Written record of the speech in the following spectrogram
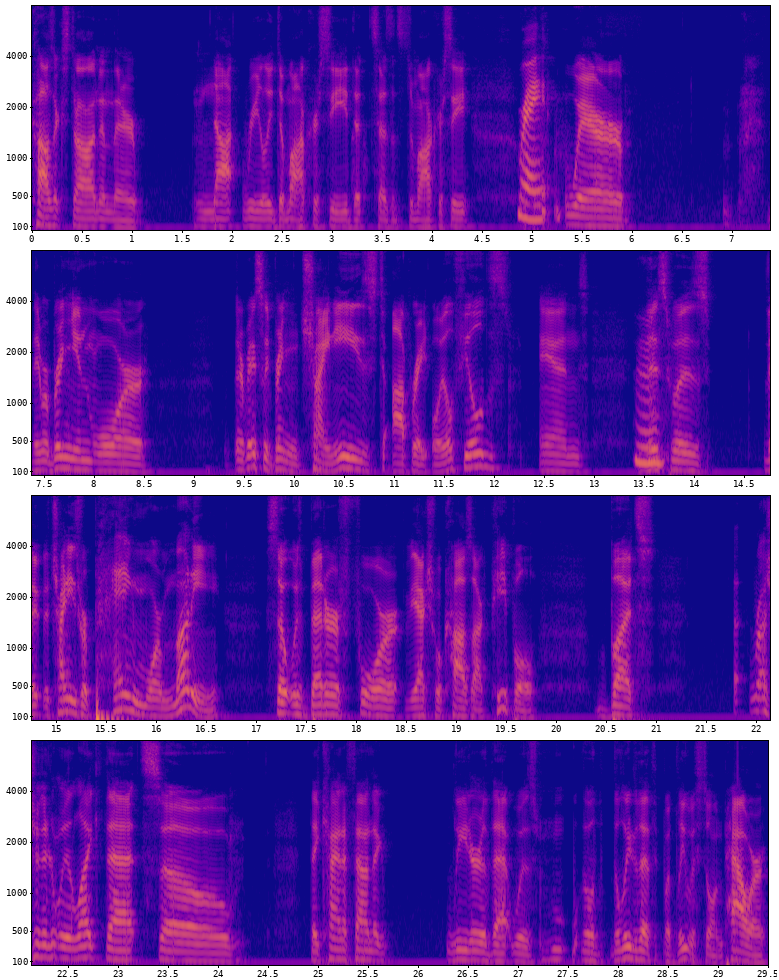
Kazakhstan and their not really democracy that says it's democracy right. where they were bringing in more they're basically bringing chinese to operate oil fields and hmm. this was the, the chinese were paying more money so it was better for the actual kazakh people but uh, russia didn't really like that so they kind of found a leader that was the leader that I believe was still in power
